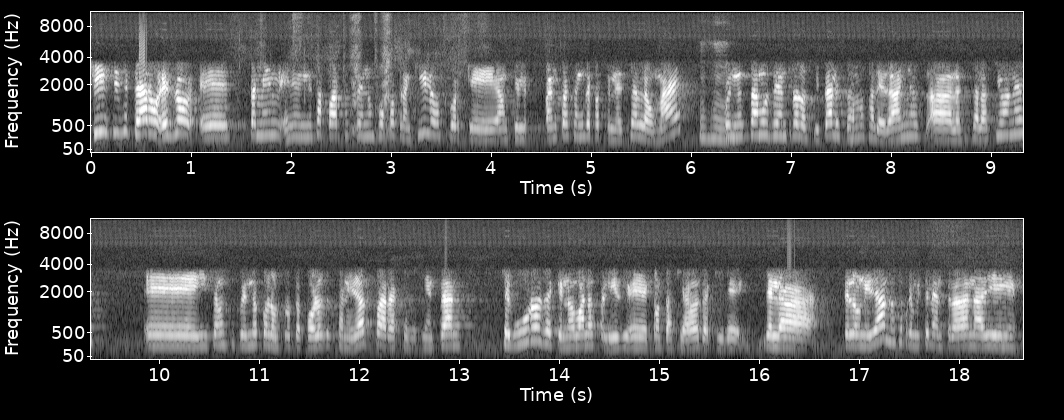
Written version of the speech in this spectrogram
Sí, sí, sí, claro. Es, lo, es también en esa parte estén un poco tranquilos porque aunque el banco de sangre pertenece a la UMAE, pues no estamos dentro del hospital, estamos aledaños a las instalaciones eh, y estamos cumpliendo con los protocolos de sanidad para que se sientan seguros de que no van a salir eh, contagiados de aquí de, de, la, de la unidad. No se permite la entrada a nadie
